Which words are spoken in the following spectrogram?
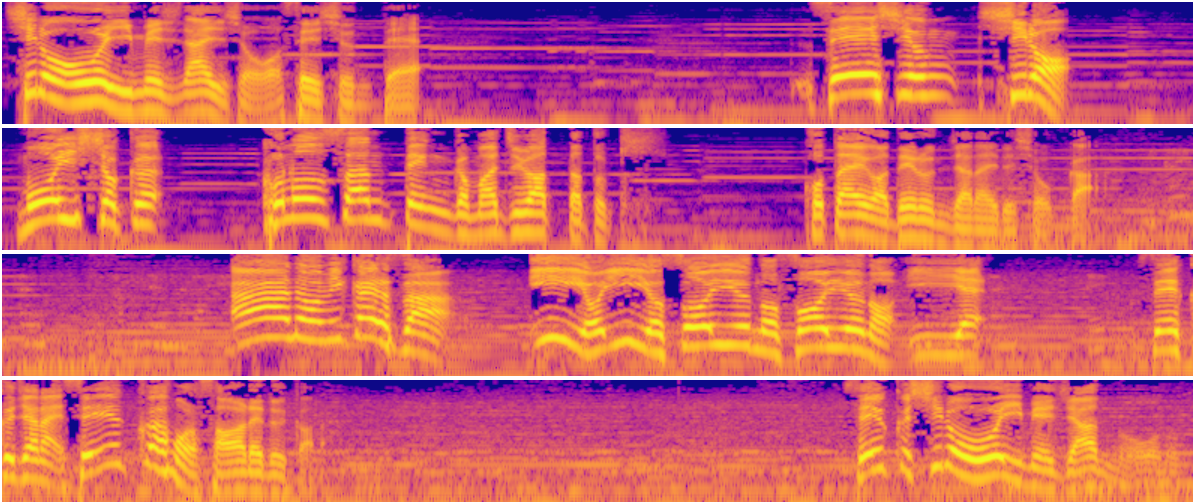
白多いイメージないでしょ？青春って。青春、白。もう一色。この3点が交わったとき、答えが出るんじゃないでしょうか。あー、でもミカエルさんいいよ、いいよ、そういうの、そういうの。いいえ。制服じゃない。制服はほら触れるから。制服白多いイメージあんの大野くん。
